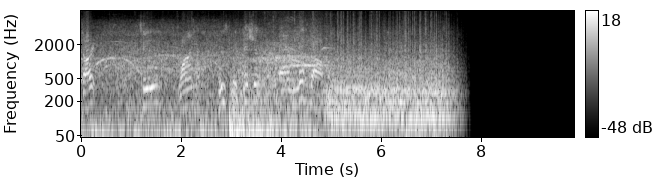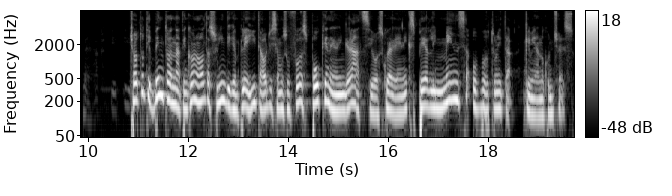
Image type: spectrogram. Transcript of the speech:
start. Two, one, booster ignition, and liftoff. Ciao a tutti e bentornati ancora una volta su Indie Gameplay Ita. Oggi siamo su Forspoken e ringrazio Square Enix per l'immensa opportunità che mi hanno concesso.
